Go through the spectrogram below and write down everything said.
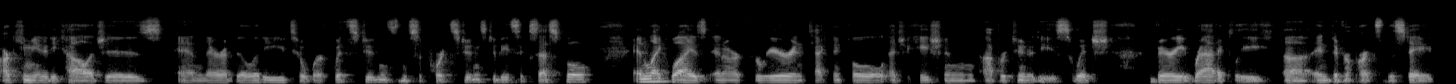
our community colleges and their ability to work with students and support students to be successful. And likewise in our career and technical education opportunities, which vary radically uh, in different parts of the state.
